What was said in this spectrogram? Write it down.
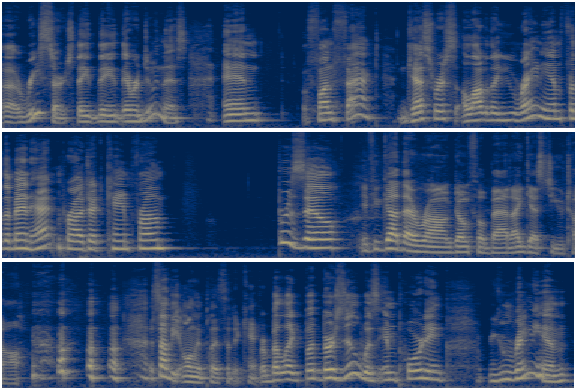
uh, research. They, they they were doing this, and fun fact: guess where a lot of the uranium for the Manhattan Project came from? Brazil. if you got that wrong, don't feel bad. I guessed Utah. it's not the only place that it came from, but like, but Brazil was importing uranium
